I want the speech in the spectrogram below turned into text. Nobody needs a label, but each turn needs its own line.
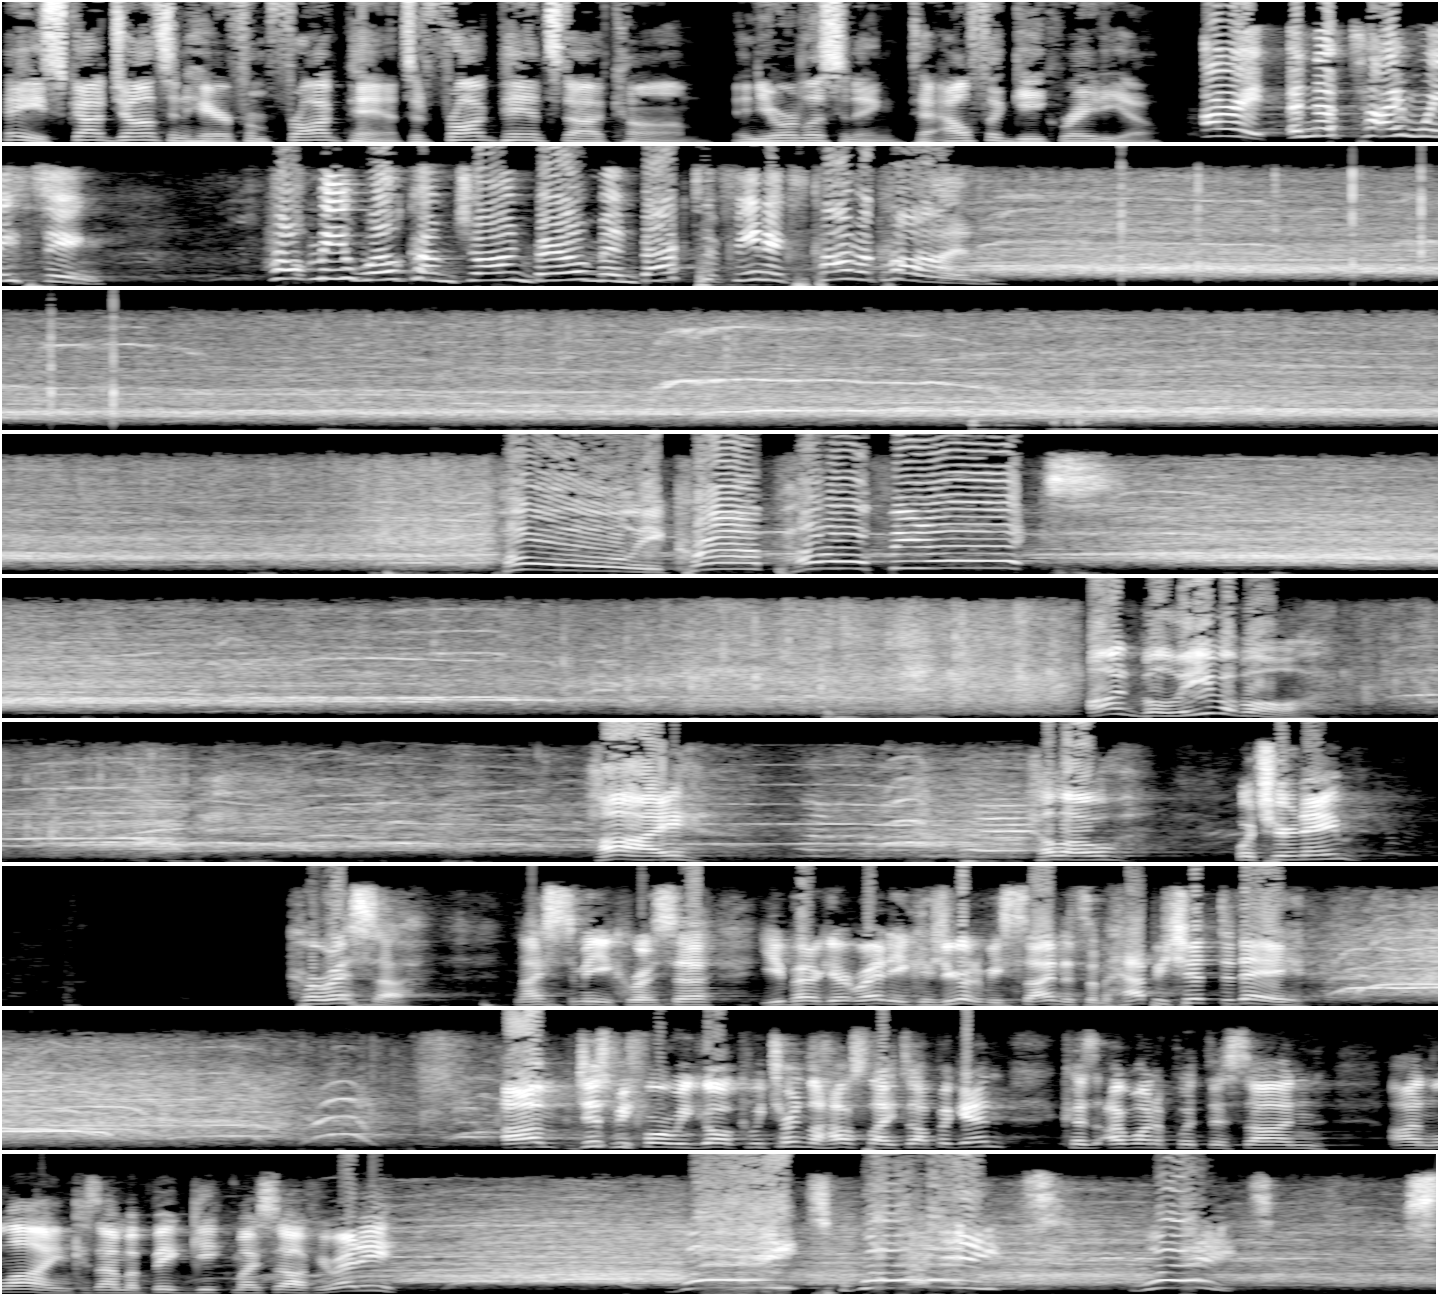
Hey, Scott Johnson here from Frog Pants at frogpants.com, and you're listening to Alpha Geek Radio.
All right, enough time wasting. Help me welcome John Barrowman back to Phoenix Comic Con.
Holy crap! Hello, Phoenix! Unbelievable. Hi. Hello. What's your name? Carissa. Nice to meet you, Carissa. You better get ready because you're going to be signing some happy shit today. Um, just before we go, can we turn the house lights up again? Because I want to put this on online because I'm a big geek myself. You ready? Wait! Wait!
